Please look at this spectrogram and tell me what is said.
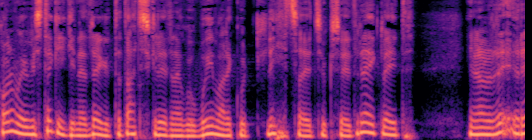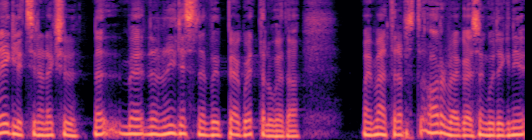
Conway vist tegigi need reeglid, ta tahtiski leida nagu võimalikult lihtsaid siukseid reegleid. ja no re reeglid siin on, eks ju, need on nii lihtsad, need võib peaaegu ette lugeda. Ma ei mäleta täpselt arve, aga see on kuidagi nii,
